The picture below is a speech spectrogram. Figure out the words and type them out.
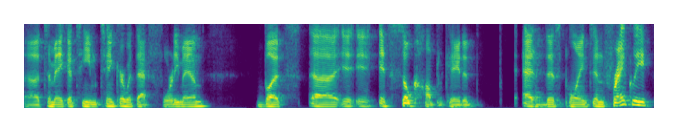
uh, to make a team tinker with that 40 man, but uh, it, it, it's so complicated at this point. And frankly,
